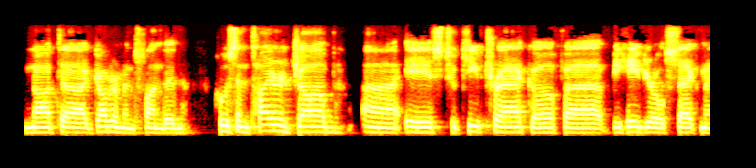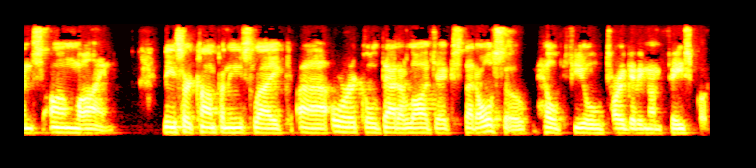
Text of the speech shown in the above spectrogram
not uh, government funded, whose entire job is to keep track of behavioral segments online. These are companies like uh, Oracle Datalogix that also help fuel targeting on Facebook.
